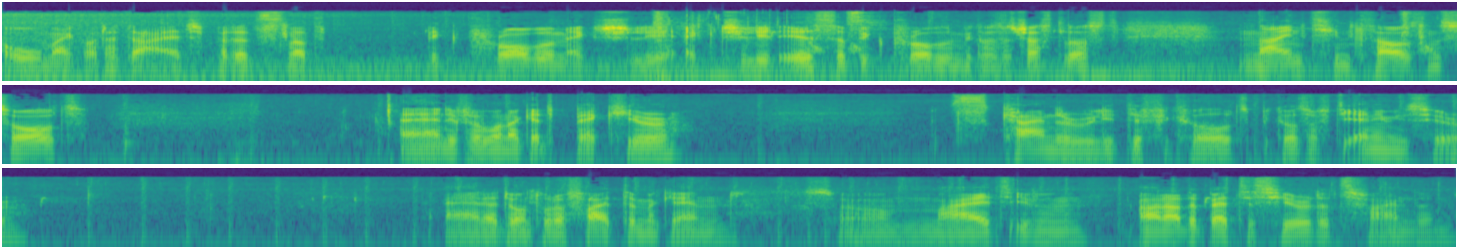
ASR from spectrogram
Oh my god, I died. But it's not big problem actually. Actually it is a big problem because I just lost 19,000 salt. And if I wanna get back here, it's kinda really difficult because of the enemies here. And I don't wanna fight them again. So might even... Ah, Another bat is here, that's fine then.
